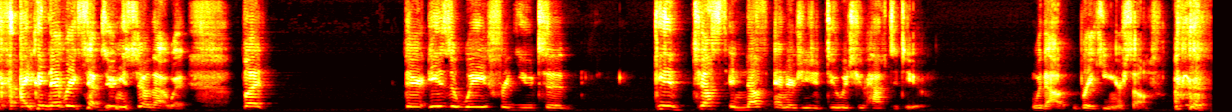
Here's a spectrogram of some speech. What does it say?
I could never accept doing a show that way. But there is a way for you to give just enough energy to do what you have to do without breaking yourself.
